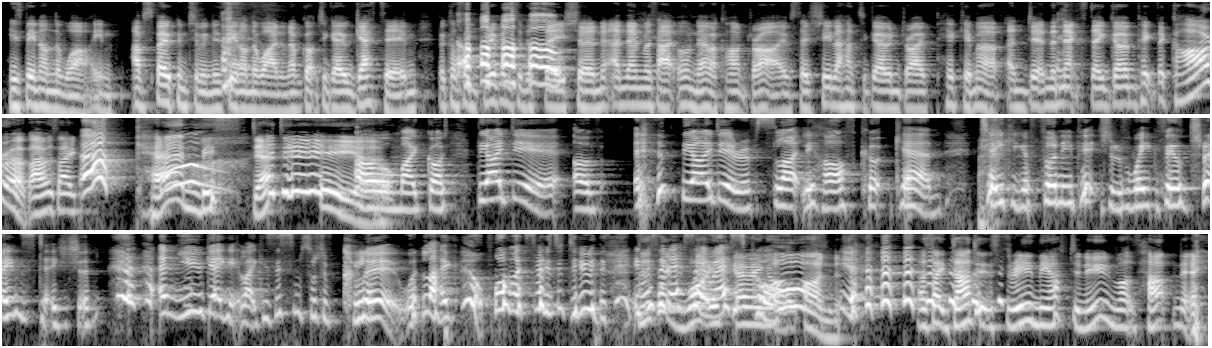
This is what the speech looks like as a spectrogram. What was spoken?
"He's been on the wine. I've spoken to him. He's been on the wine, and I've got to go get him because he'd driven to the station, and then was like, oh no, I can't drive." So Sheila had to go and drive, pick him up, and, and the next day go and pick the car up. I was like. Ken, be steady. Oh my gosh. The idea of the idea of slightly half cut Ken taking a funny picture of Wakefield train station and you getting it like, is this some sort of clue? Like, what am I supposed to do with this? Is this an SOS what is going call? on? Yeah. I was like, Dad, it's three in the afternoon. What's happening?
